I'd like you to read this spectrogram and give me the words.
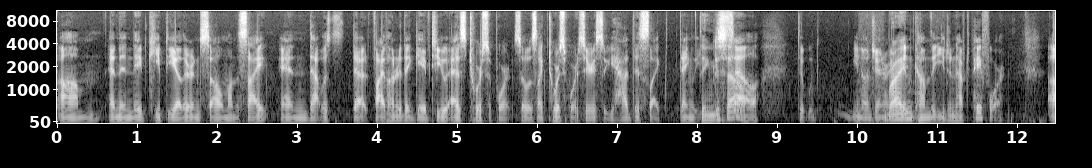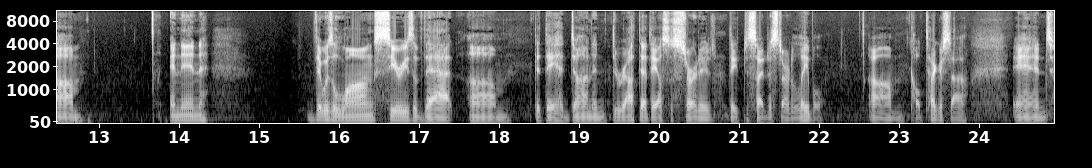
um, and then they'd keep the other and sell them on the site. And that was that 500 they gave to you as tour support. So it was like tour support series. So you had this like thing that Thing you to could sell. that would you know generate Right. income that you didn't have to pay for. Um, and then there was a long series of that um, that they had done, and throughout that they also started. They decided to start a label um, called Tiger Style, and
